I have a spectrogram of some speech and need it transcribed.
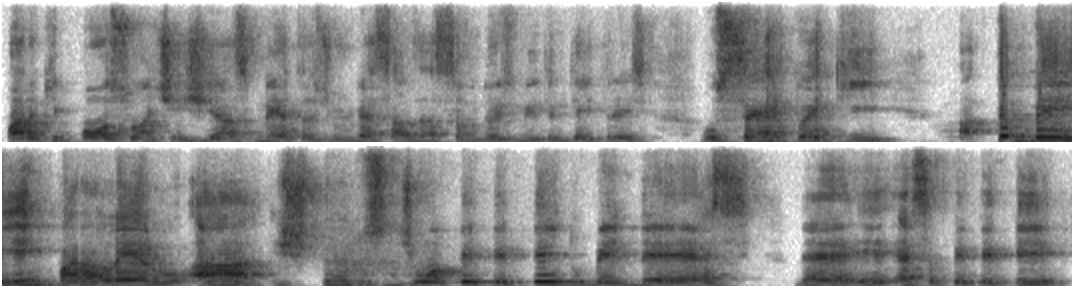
para que possam atingir as metas de universalização em 2033. O certo é que ah, também, em paralelo, há estudos de uma PPP do BNDES, né? essa PPP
